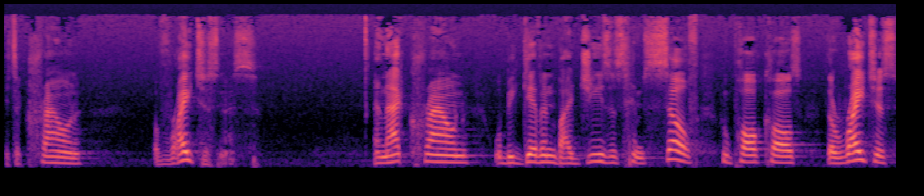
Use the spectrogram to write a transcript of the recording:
It's a crown of righteousness. And that crown will be given by Jesus himself, who Paul calls the righteous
